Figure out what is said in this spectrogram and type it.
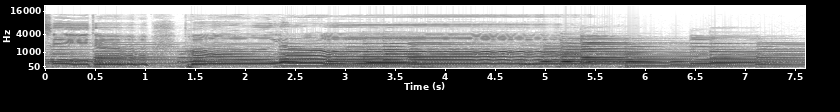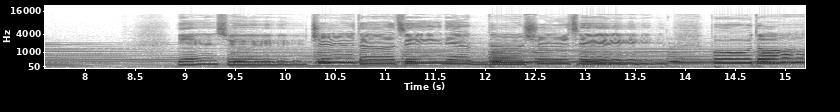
惜的朋友。也许值得纪念的事情不多，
